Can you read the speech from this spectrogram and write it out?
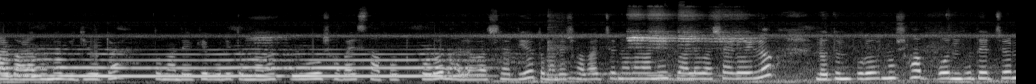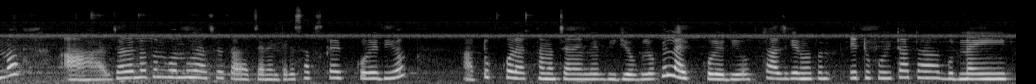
আর বাড়াবো না ভিডিওটা। তোমাদেরকে বলি, তোমরা আমার পুরো সবাই সাপোর্ট করো, ভালোবাসা দিও। তোমাদের সবার জন্য আমার অনেক ভালোবাসা রইল। নতুন পুরনো সব বন্ধুদের জন্য। আর যারা নতুন বন্ধু আছে, তারা চ্যানেলটাকে সাবস্ক্রাইব করে দিও। আর টুক করে একটা আমার চ্যানেলের ভিডিওগুলোকে লাইক করে দিও। তো আজকের মতন এটুকুই, টাটা গুড নাইট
